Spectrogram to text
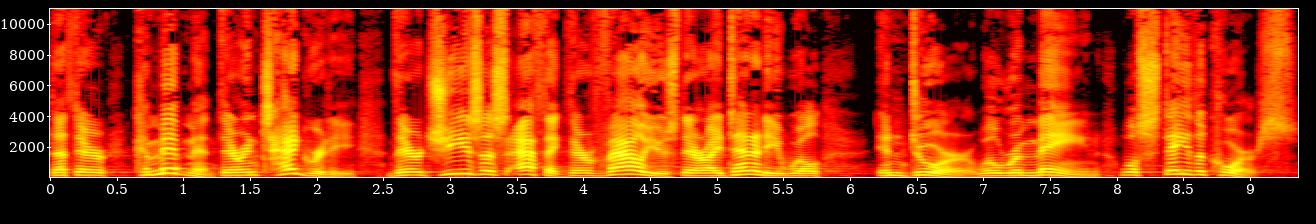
That their commitment, their integrity, their Jesus ethic, their values, their identity will endure, will remain, will stay the course.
